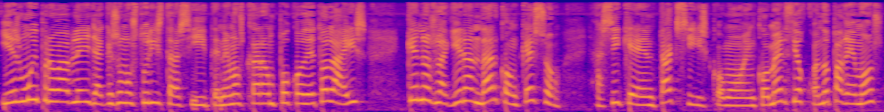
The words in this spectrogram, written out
Y es muy probable, ya que somos turistas y tenemos cara un poco de tolais, que nos la quieran dar con queso. Así que en taxis como en comercios, cuando paguemos,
